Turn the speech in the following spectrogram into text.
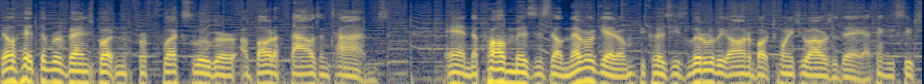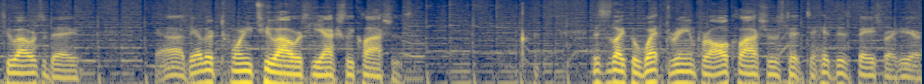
They'll hit the revenge button for Flex Luger about a thousand times. And the problem is, is they'll never get him because he's literally on about 22 hours a day. I think he sleeps two hours a day. Uh, the other 22 hours he actually clashes. this is like the wet dream for all clashers to, to hit this base right here.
